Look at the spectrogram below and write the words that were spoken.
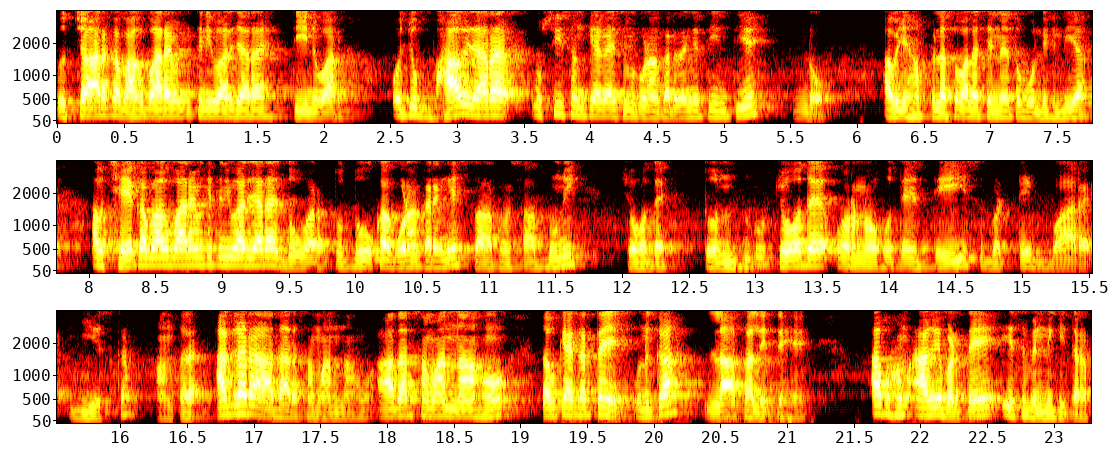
तो चार का भाग बारह में कितनी बार जा रहा है? तीन बार। और जो भाग जा रहा है, उसी संख्या का इसमें गुणा कर देंगे, तीन तीन नौ। अब यहाँ प्लस वाला चिन्ह है तो वो लिख लिया। अब छः का भाग बारह में कितनी बार जा रहा है? दो बार। तो दो का गुणा करेंगे, सात में सात दूनी चौदह। तो चौदह और नौ होते हैं तेईस बट्टे बारह। ये इसका आंसर है। अगर आधार समान ना हो, आधार समान ना हो, तब क्या करते हैं? उनका लासा लेते हैं। अब हम आगे बढ़ते हैं इस भिन्न की तरफ़।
